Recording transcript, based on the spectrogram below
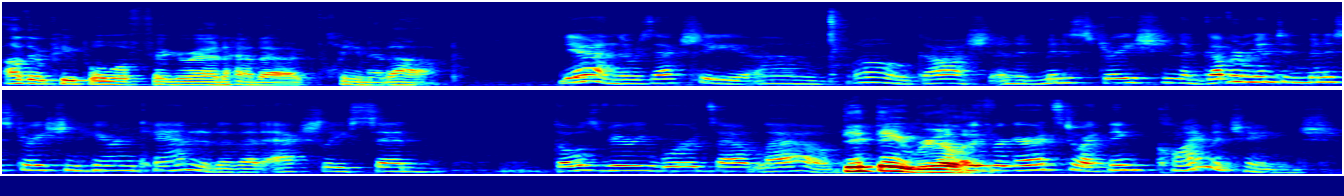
Other people will figure out how to clean it up. Yeah, and there was actually, um, oh gosh, an administration, a government administration here in Canada that actually said those very words out loud Did they really? with regards to, I think, climate change.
